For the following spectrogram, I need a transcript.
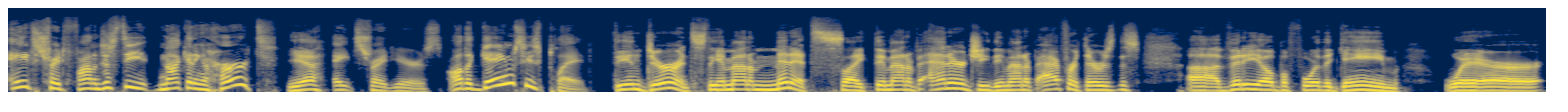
eight straight final. just the not getting hurt. Yeah. Eight straight years. All the games he's played. the endurance, the amount of minutes, like the amount of energy, the amount of effort. There was this uh, video before the game where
